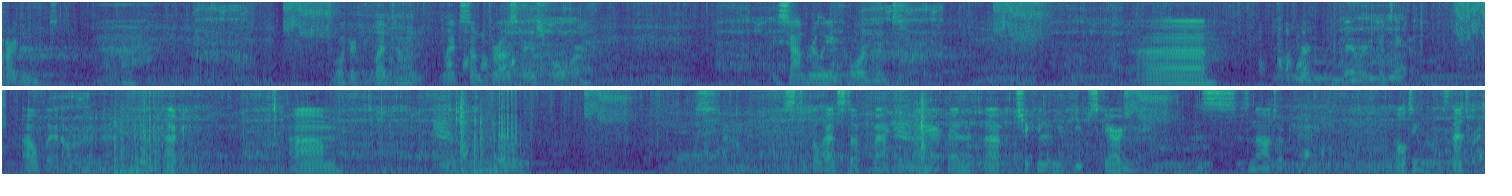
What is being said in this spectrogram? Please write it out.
Hardened. Uh, what are leadstone, leadstone thrusters for? They sound really important. Uh, we're, yeah, we're gonna take those. Hopefully I don't remember that. Okay. Um, that stuff back in there. And, uh, chicken, you keep scaring me. This is not okay. Melting loops, that's right.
